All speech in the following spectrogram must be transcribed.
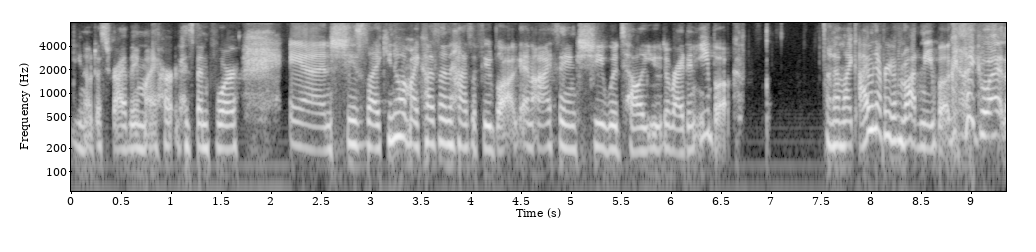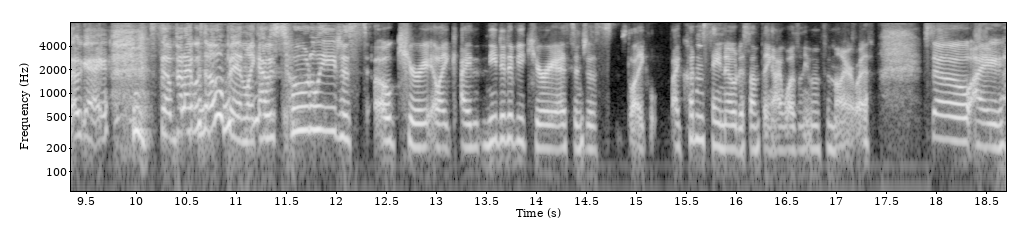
you know, describing my heart has been for. And she's like, you know what, my cousin has a food blog and I think she would tell you to write an ebook. And I'm like, I've never even bought an ebook. like, what? Okay. So, but I was open. Like, I was totally just, oh, curious. Like, I needed to be curious and just like, I couldn't say no to something I wasn't even familiar with. So, I,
